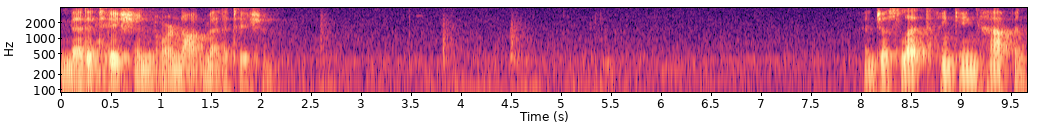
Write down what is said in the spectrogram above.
meditation or not meditation. And just let thinking happen.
